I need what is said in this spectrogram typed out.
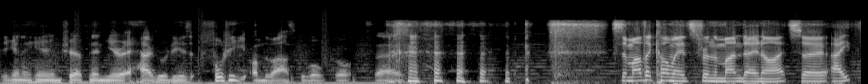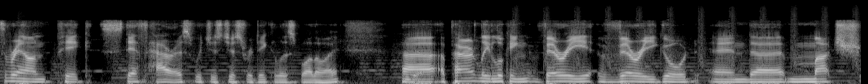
you're going to hear him chirping in your ear at how good he is at footy on the basketball court. So. Some other comments from the Monday night. So, eighth round pick Steph Harris, which is just ridiculous, by the way. Uh, apparently looking very, very good and uh, much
